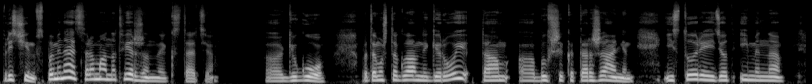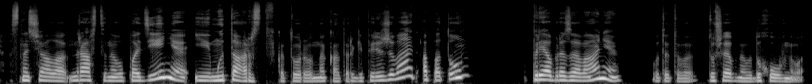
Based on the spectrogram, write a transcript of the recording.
причин. Вспоминается роман «Отверженный», кстати. А, Гюго, потому что главный герой там а, бывший каторжанин. И история идет именно сначала нравственного падения и мытарств, которые он на каторге переживает, а потом преобразование вот этого душевного, духовного,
